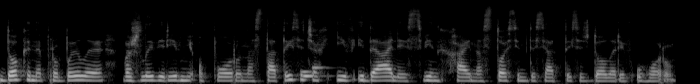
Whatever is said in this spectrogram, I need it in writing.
доки не пробили важливі рівні опору на 100 тисячах і в ідеалі свінг хай на 170 тисяч доларів угору.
